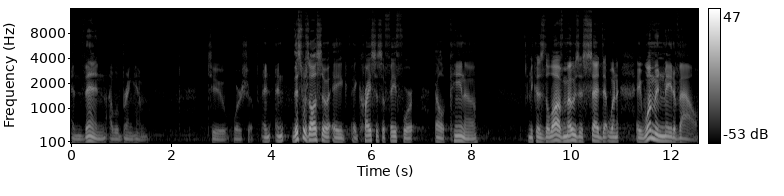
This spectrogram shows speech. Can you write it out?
and then I will bring him to worship. And, and this was also a, a crisis of faith for Elkanah because the law of Moses said that when a woman made a vow,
